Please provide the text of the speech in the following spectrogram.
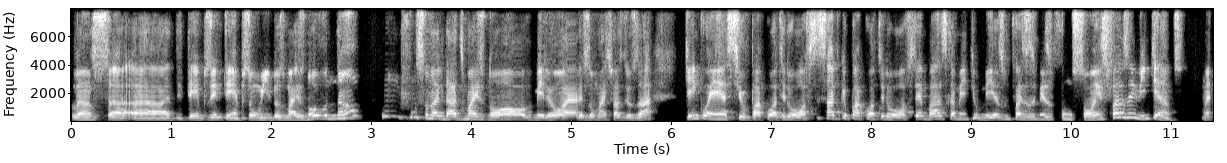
lança uh, de tempos em tempos um Windows mais novo, não com funcionalidades mais novas, melhores ou mais fáceis de usar. Quem conhece o pacote do Office sabe que o pacote do Office é basicamente o mesmo, faz as mesmas funções fazem 20 anos. Né?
